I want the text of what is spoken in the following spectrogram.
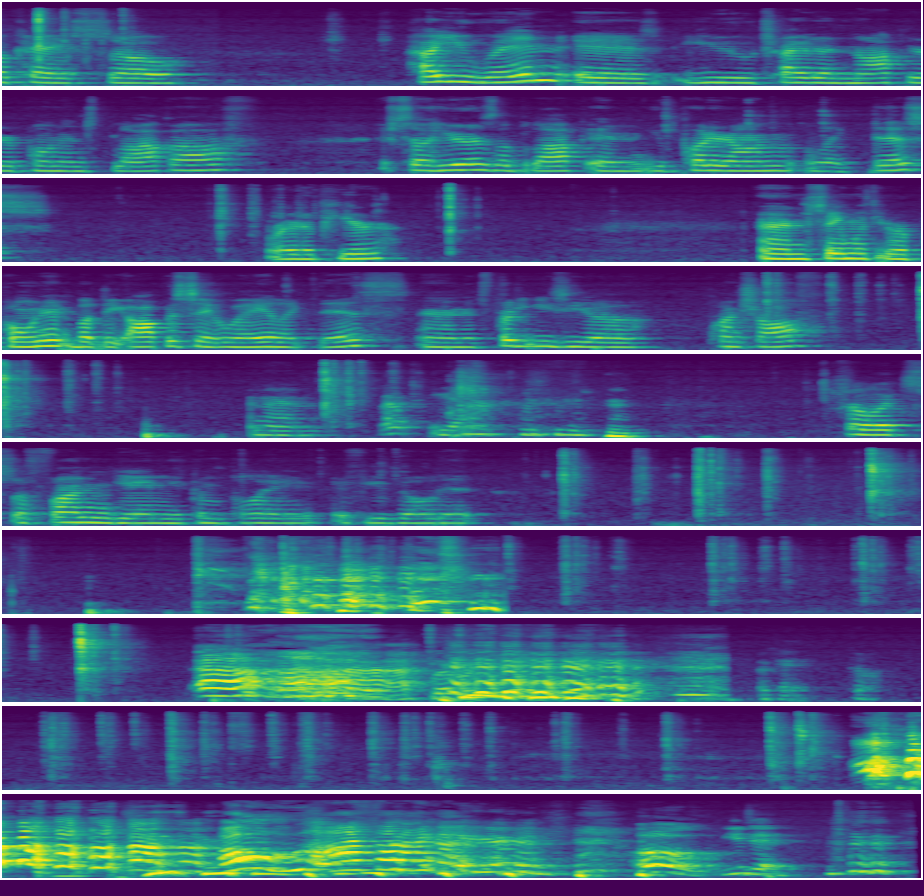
Okay, so how you win is you try to knock your opponent's block off. So here's the block and you put it on like this, right up here. And same with your opponent, but the opposite way like this. And it's pretty easy to punch off. And then, uh, yeah. so it's a fun game you can play if you build it. Ah! okay. Go. oh, I thought I got yours. Oh, you did.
